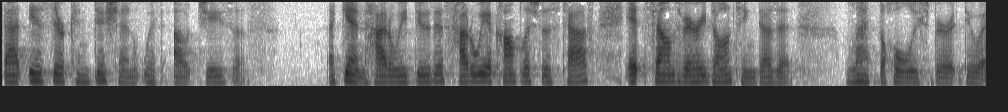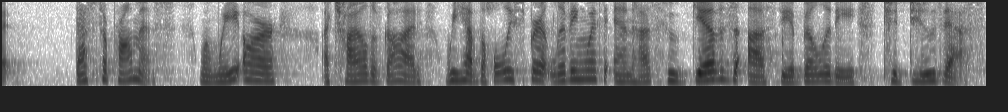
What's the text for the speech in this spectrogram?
that is their condition without Jesus. Again, how do we do this? How do we accomplish this task? It sounds very daunting, does it? Let the Holy Spirit do it. That's the promise. When we are a child of God, we have the Holy Spirit living within us who gives us the ability to do this.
